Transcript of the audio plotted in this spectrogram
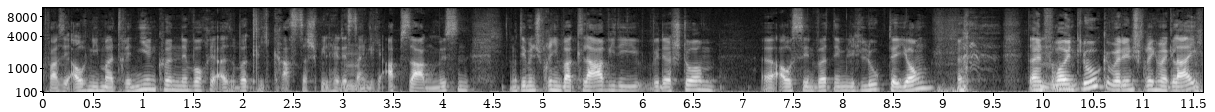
quasi auch nicht mal trainieren können eine Woche. Also wirklich krass, das Spiel hätte es mhm. eigentlich absagen müssen. Und dementsprechend war klar, wie, die, wie der Sturm äh, aussehen wird, nämlich Luke de Jong. Dein mhm. Freund Luke, über den sprechen wir gleich.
